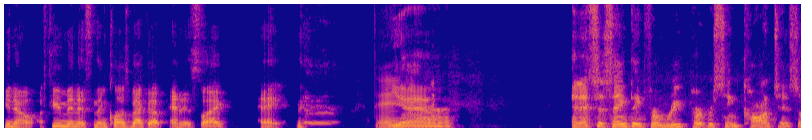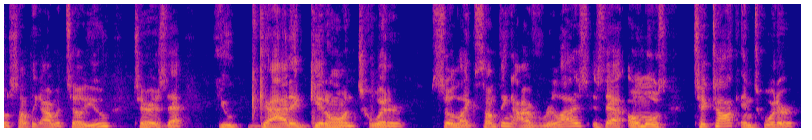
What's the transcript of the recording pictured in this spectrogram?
you know a few minutes and then close back up, and it's like, hey, yeah. And it's the same thing for repurposing content. So something I would tell you, Tara, is that you gotta get on Twitter. So like something I've realized is that almost TikTok and Twitter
